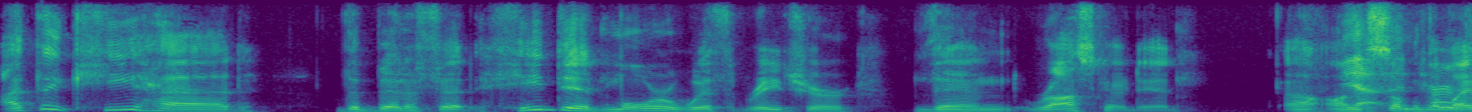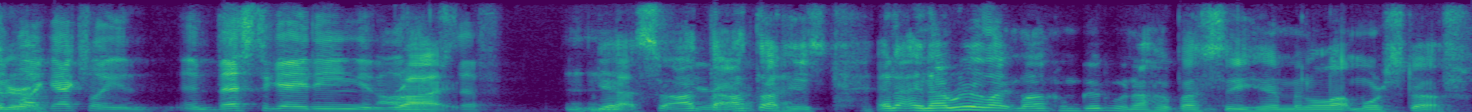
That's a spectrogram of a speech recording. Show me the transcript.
I think he had the benefit. He did more with Reacher than Roscoe did uh, on yeah, some of the later. like actually investigating and all Right. that stuff. Mhm. yeah, so I, th- I thought his and and I really like Malcolm Goodwin. I hope I see him in a lot more stuff.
